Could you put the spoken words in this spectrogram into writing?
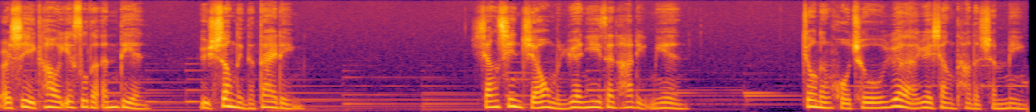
而是依靠耶稣的恩典与圣灵的带领。相信只要我们愿意在他里面，就能活出越来越像他的生命。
